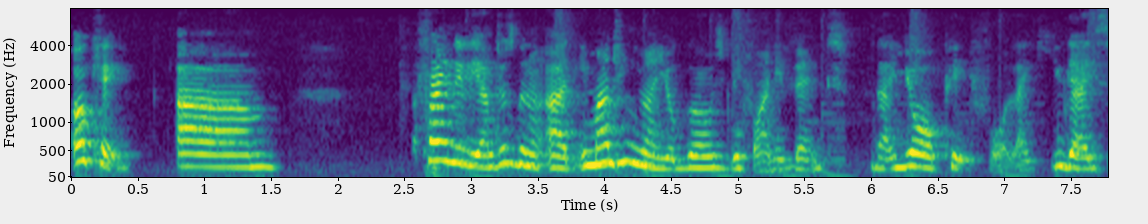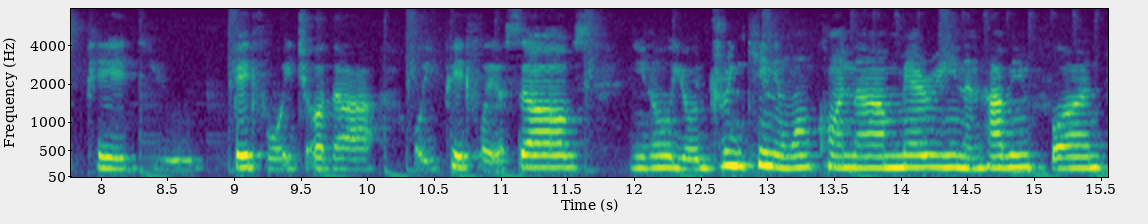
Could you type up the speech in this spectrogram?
Okay um finally i'm just gonna add imagine you and your girls go for an event that you're paid for. Like you guys paid you paid for each other or you paid for yourselves. You know you're drinking in one corner marrying and having fun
